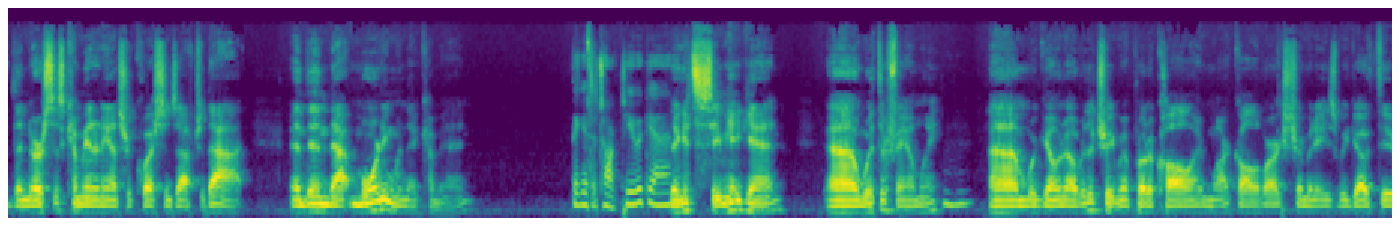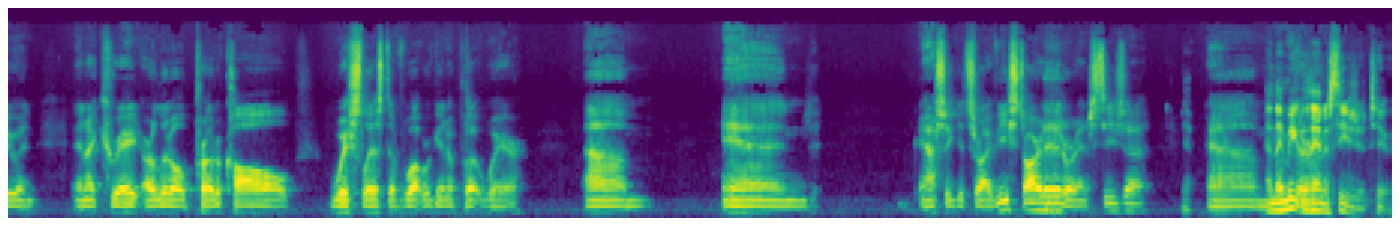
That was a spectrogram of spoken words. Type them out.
The nurses come in and answer questions after that, and then that morning when they come in, They get to talk to you again. they get to see me again uh, with their family. Um, we're going over the treatment protocol. I mark all of our extremities. We go through and, and I create our little protocol wish list of what we're going to put where. Um, and Ashley gets her IV started or anesthesia. Yep. Um, And they meet with anesthesia too.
